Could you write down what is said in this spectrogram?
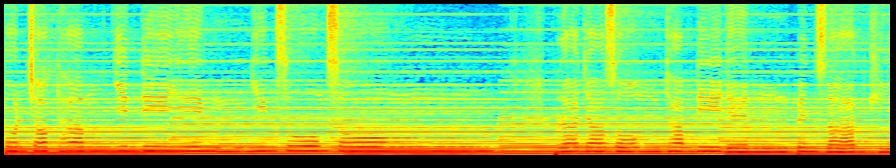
คนชอบทำยินดียิ่ง สูงพระเจ้าทรงทำดีเด่นเป็นสักขี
